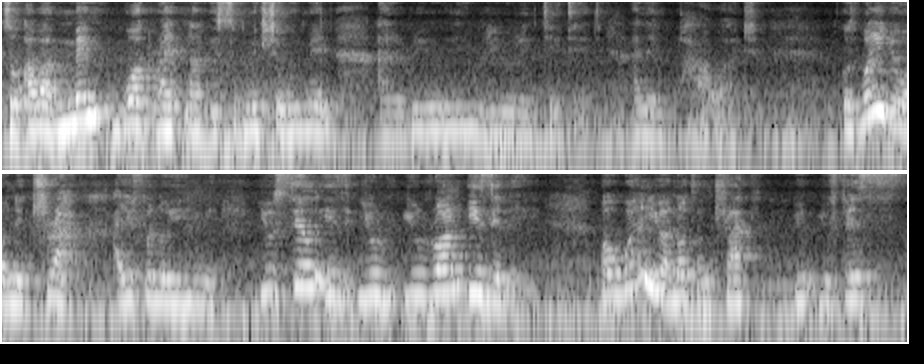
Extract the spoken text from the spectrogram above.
So our main work right now is to make sure women are really reorientated and empowered. Because when you're on a track, are you following me? You sail easy, you, you run easily. But when you are not on track, you, you face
